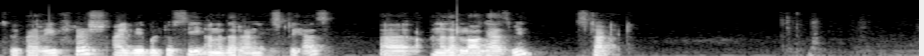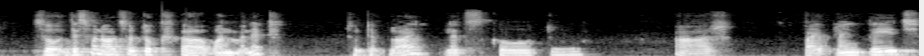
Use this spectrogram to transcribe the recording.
So if I refresh I'll be able to see another run history has uh, another log has been started. So this one also took uh, one minute to deploy. Let's go to our pipeline page.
